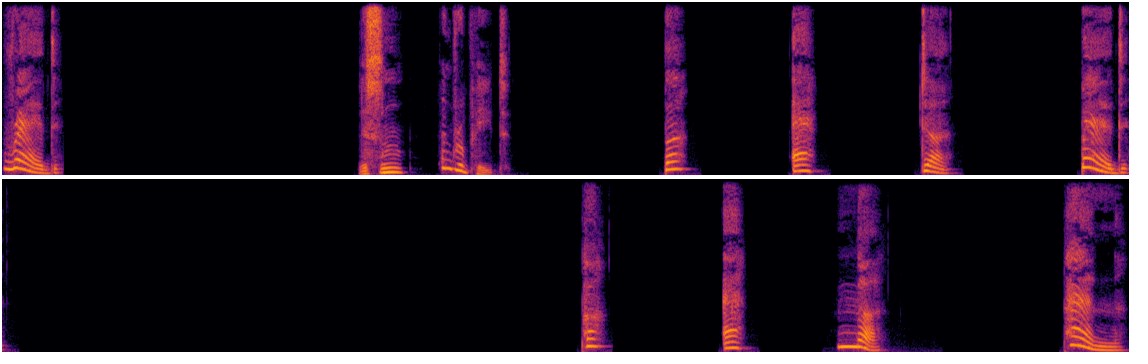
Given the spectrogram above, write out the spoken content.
red Listen and repeat. B e d. Bed. P e n. Pen.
